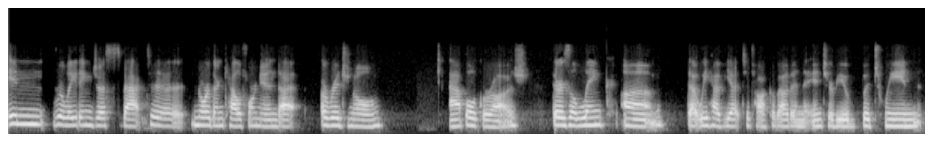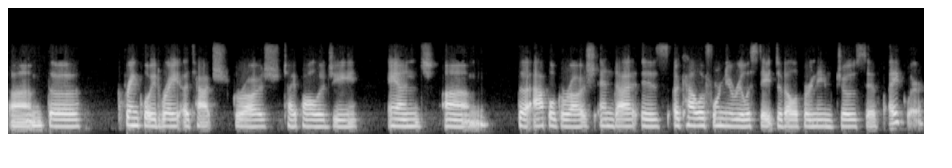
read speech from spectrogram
in relating just back to northern california and that original Apple Garage, there's a link um, that we have yet to talk about in the interview between um, the Frank Lloyd Wright attached garage typology and um, the Apple Garage, and that is a California real estate developer named Joseph Eichler.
